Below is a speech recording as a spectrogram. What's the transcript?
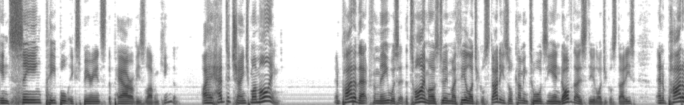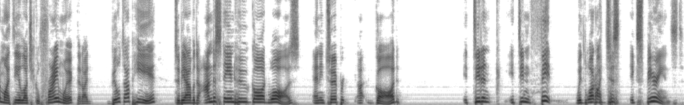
in seeing people experience the power of his love and kingdom. I had to change my mind. And part of that for me was at the time I was doing my theological studies or coming towards the end of those theological studies, and a part of my theological framework that I built up here to be able to understand who God was and interpret uh, God, it didn't, it didn't fit with what I just experienced.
